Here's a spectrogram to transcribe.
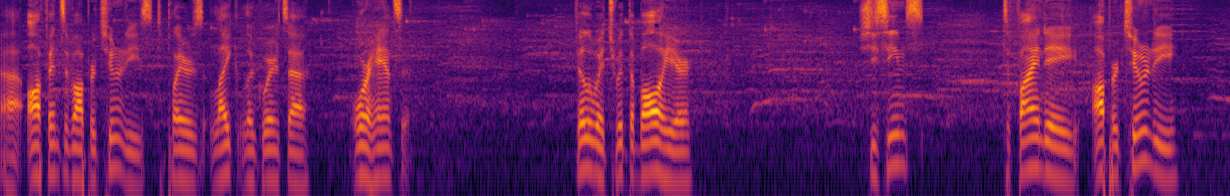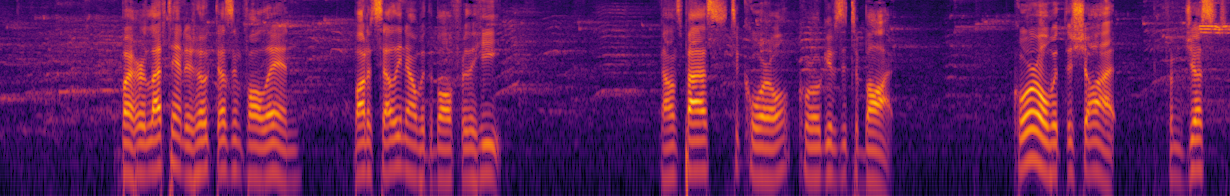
uh, offensive opportunities to players like LaGuerta or Hansen. Filewich with the ball here. She seems to find a opportunity, but her left-handed hook doesn't fall in. Botticelli now with the ball for the Heat. Bounce pass to Coral. Coral gives it to Bott. Coral with the shot from just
